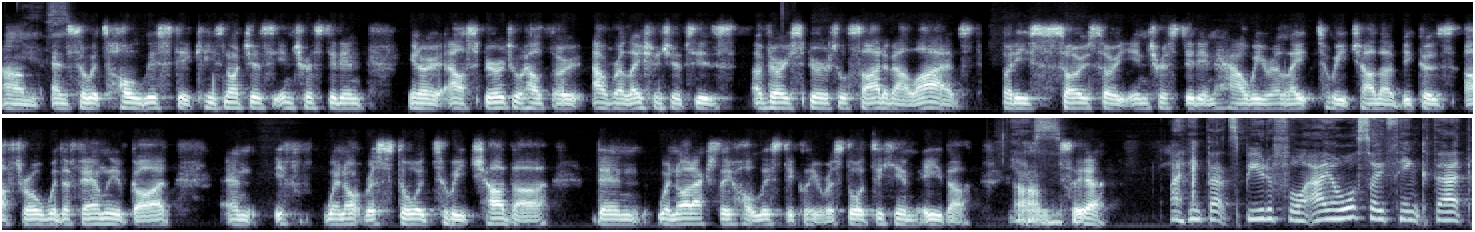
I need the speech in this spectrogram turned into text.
um, yes. and so it's holistic he's not just interested in you know our spiritual health though our relationships is a very spiritual side of our lives but he's so so interested in how we relate to each other because after all we're the family of god and if we're not restored to each other then we're not actually holistically restored to Him either. Yes. Um, so, yeah. I think that's beautiful. I also think that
